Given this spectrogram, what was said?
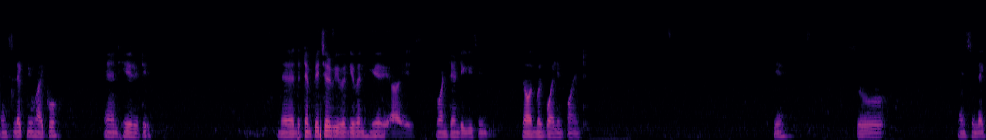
and select new hypo and here it is. The, the temperature we were given here uh, is 110 degrees in normal boiling point. Okay. So and select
